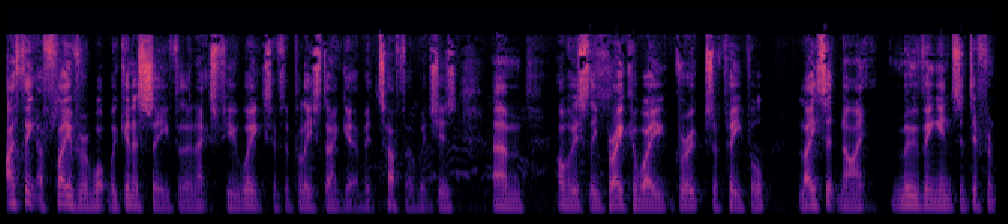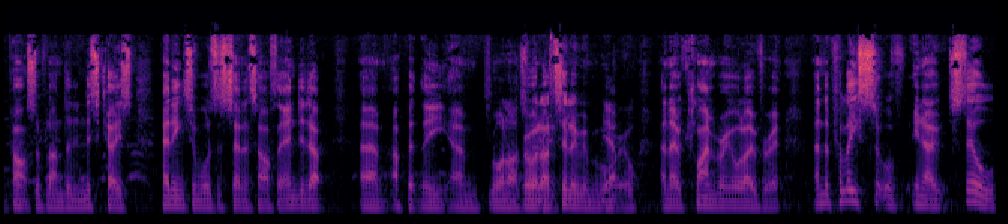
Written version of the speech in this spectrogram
I think, a flavour of what we're going to see for the next few weeks if the police don't get a bit tougher, which is um, obviously breakaway groups of people. Late at night, moving into different parts of London. In this case, heading towards the cenotaph. They ended up um, up at the um, Royal Artillery. Artillery Memorial, and they were clambering all over it. And the police sort of, you know, still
